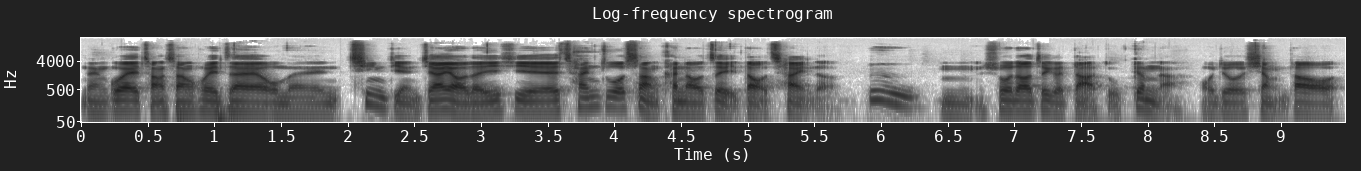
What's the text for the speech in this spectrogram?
难怪常常会在我们庆典佳肴的一些餐桌上看到这一道菜呢。嗯嗯，说到这个打毒更啊，我就想到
